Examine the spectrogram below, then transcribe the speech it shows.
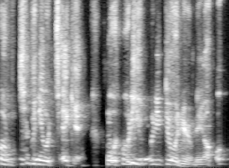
I'm giving you a ticket. What, what, are you What are you doing here, Neil?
